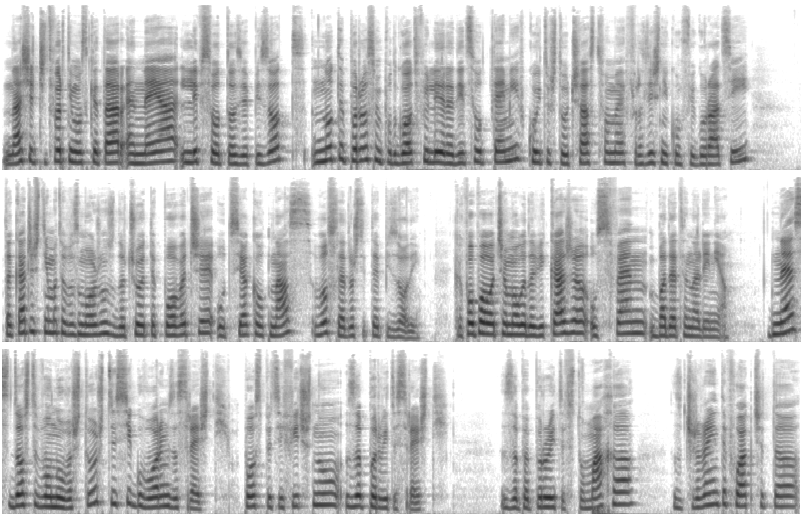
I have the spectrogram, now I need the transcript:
Нашия четвърти мускетар Енея липсва от този епизод, но те първо сме подготвили редица от теми, в които ще участваме в различни конфигурации, така че ще имате възможност да чуете повече от всяка от нас в следващите епизоди. Какво повече мога да ви кажа, освен бъдете на линия. Днес, доста вълнуващо, ще си говорим за срещи. По-специфично за първите срещи. За пеперурите в стомаха, за червените флагчета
